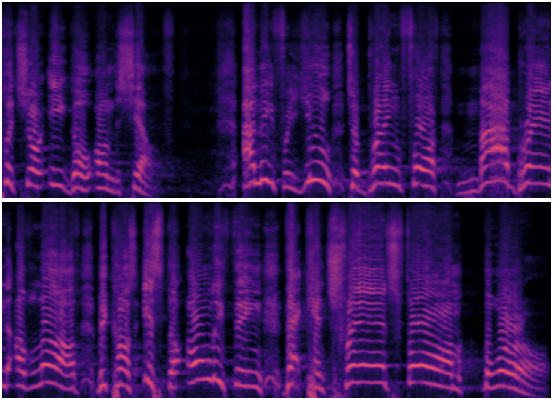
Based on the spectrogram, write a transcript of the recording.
Put your ego on the shelf. I need for you to bring forth my brand of love because it's the only thing that can transform the world.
